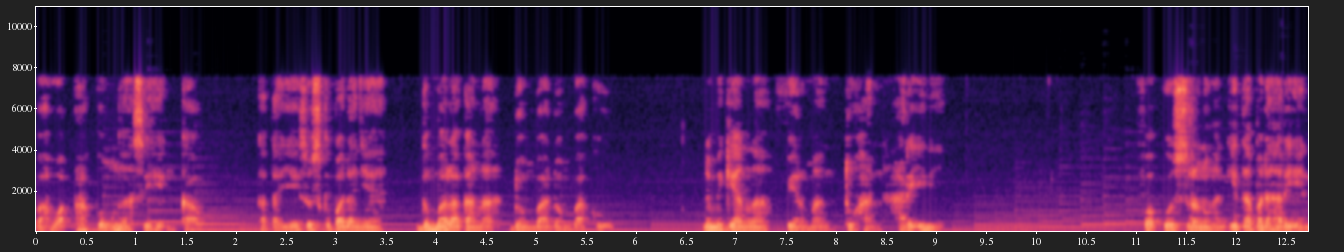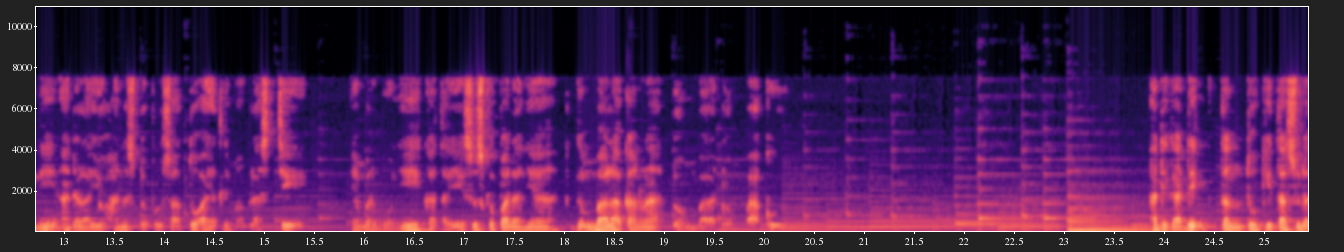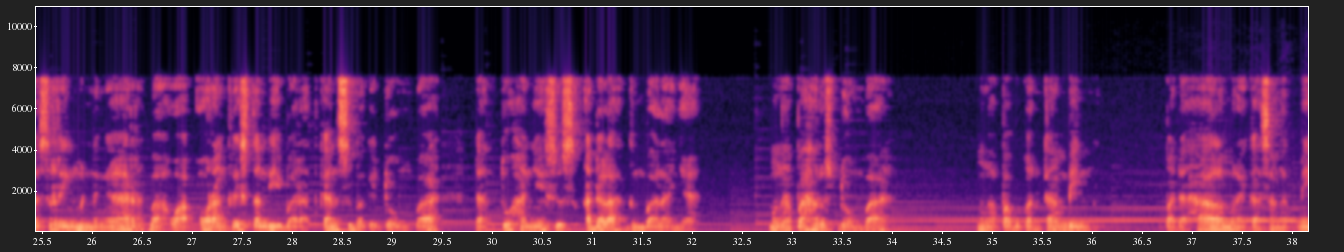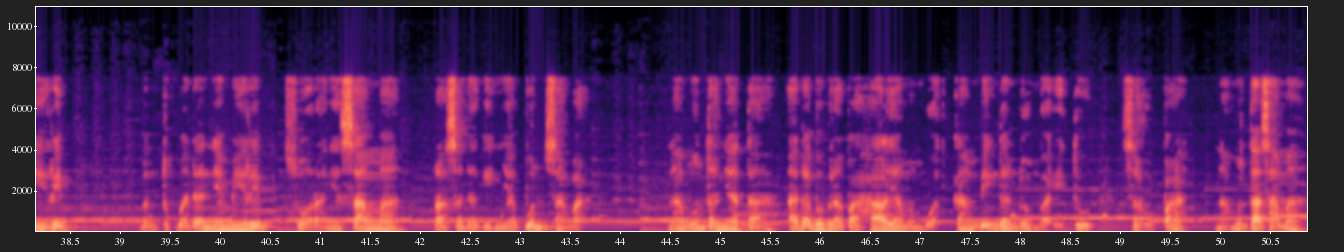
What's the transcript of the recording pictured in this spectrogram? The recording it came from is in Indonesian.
bahwa aku mengasihi engkau. Kata Yesus kepadanya, gembalakanlah domba-dombaku. Demikianlah firman Tuhan hari ini. Fokus renungan kita pada hari ini adalah Yohanes 21 ayat 15c yang berbunyi kata Yesus kepadanya, gembalakanlah domba-dombaku. Adik-adik, tentu kita sudah sering mendengar bahwa orang Kristen diibaratkan sebagai domba dan Tuhan Yesus adalah gembalanya. Mengapa harus domba? Mengapa bukan kambing? Padahal mereka sangat mirip. Bentuk badannya mirip, suaranya sama, rasa dagingnya pun sama. Namun ternyata ada beberapa hal yang membuat kambing dan domba itu serupa namun tak sama.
